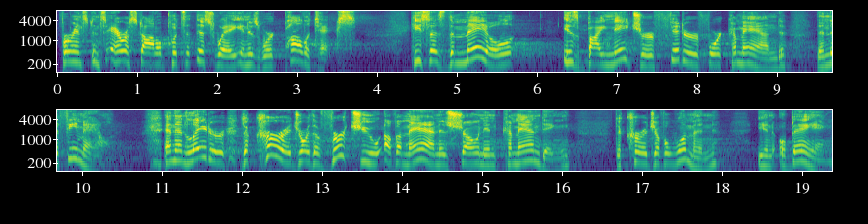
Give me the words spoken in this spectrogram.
For instance, Aristotle puts it this way in his work Politics. He says, The male is by nature fitter for command than the female. And then later, the courage or the virtue of a man is shown in commanding, the courage of a woman in obeying.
